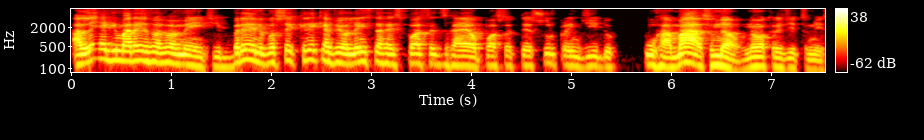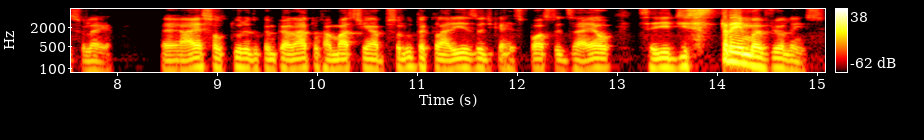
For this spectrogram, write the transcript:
Alegue Guimarães novamente. Breno, você crê que a violência da resposta de Israel possa ter surpreendido o Hamas? Não, não acredito nisso, Leia. É, a essa altura do campeonato, o Hamas tinha absoluta clareza de que a resposta de Israel seria de extrema violência.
